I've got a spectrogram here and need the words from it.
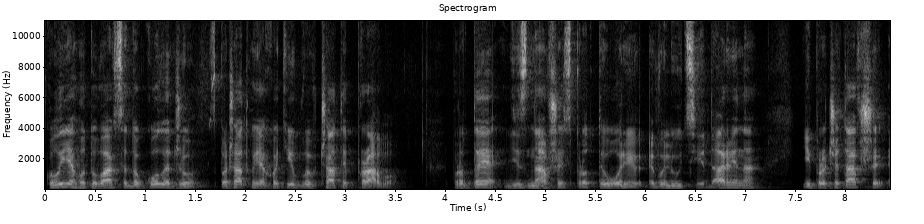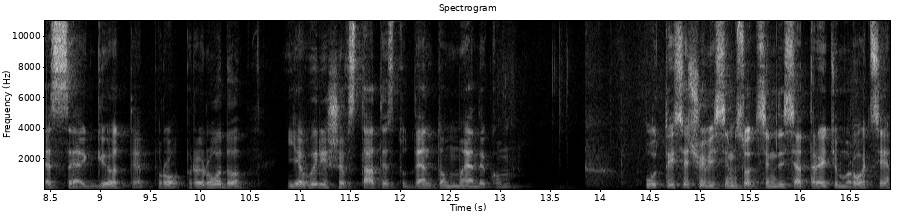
Коли я готувався до коледжу, спочатку я хотів вивчати право. Проте, дізнавшись про теорію еволюції Дарвіна і прочитавши есе Гьоте про природу, я вирішив стати студентом-медиком. У 1873 році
